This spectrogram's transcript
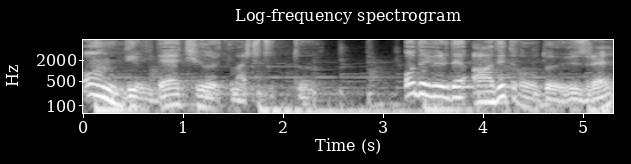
on dilde çığırtmaç tuttu. O devirde adet olduğu üzere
